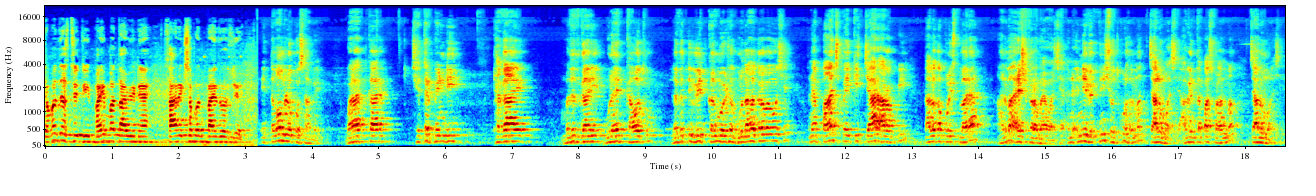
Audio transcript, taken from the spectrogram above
જબરદસ્તીથી ભય બતાવીને શારીરિક સંબંધ બાંધ્યો છે. એ તમામ લોકો સામે બળાત્કાર છેતરપિંડી, ઠગાઈ, મદદગારી, ગુનાહિત કાવતરું, લગતની વિવિધ કલમો હેઠળ ગુનો દાખલ કરવામાં આવ્યો છે અને પાંચ પૈકી ચાર આરોપી તાલુકા પોલીસ દ્વારા હાલમાં અરેસ્ટ કરવામાં આવ્યા છે અને અન્ય વ્યક્તિની શોધખોળ હાલમાં ચાલુમાં છે. આગળની તપાસ પણ હાલમાં ચાલુમાં છે.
